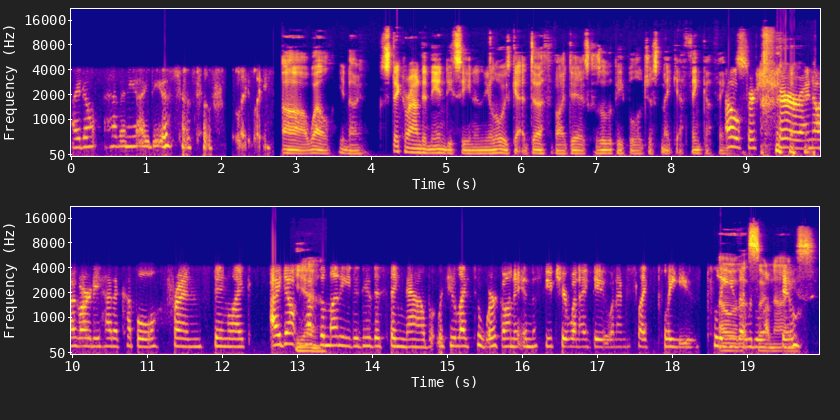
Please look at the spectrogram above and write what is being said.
I don't have any ideas as of lately. Ah, uh, well, you know, stick around in the indie scene and you'll always get a dearth of ideas because other people will just make you think of things. Oh, for sure. I know I've already had a couple friends being like, I don't yeah. have the money to do this thing now, but would you like to work on it in the future when I do? And I'm just like, please, please, oh, I would so love nice. to.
